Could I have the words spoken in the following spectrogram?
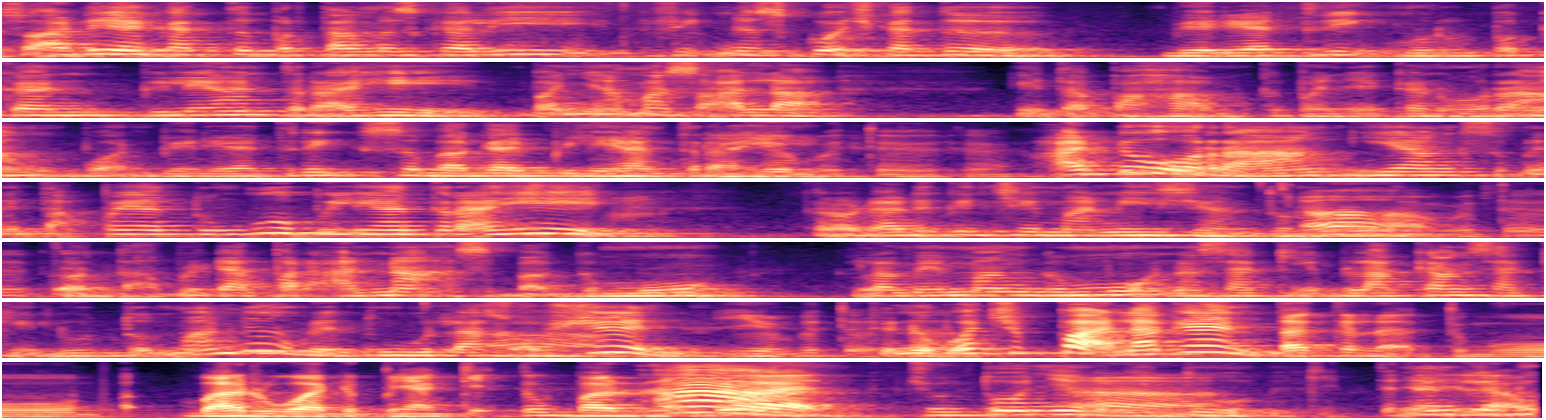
So ada yang kata pertama sekali fitness coach kata bariatrik merupakan pilihan terakhir. Banyak masalah. Dia tak faham kebanyakan orang buat bariatrik sebagai pilihan Ya terakhir. betul betul. Ada orang yang sebenarnya tak payah tunggu pilihan terakhir. Hmm. Kalau dah ada kencing manis yang turun. Ah, betul, betul. Kalau tak boleh dapat anak sebab gemuk. Kalau memang gemuk nak sakit belakang, sakit lutut, mana boleh tunggu last Ah, option? ya, betul, Kena betul. buat cepat lah kan? Takkan nak tunggu baru ada penyakit tu baru nak Ah, buat. contohnya Ah, begitu. Yang kedua,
